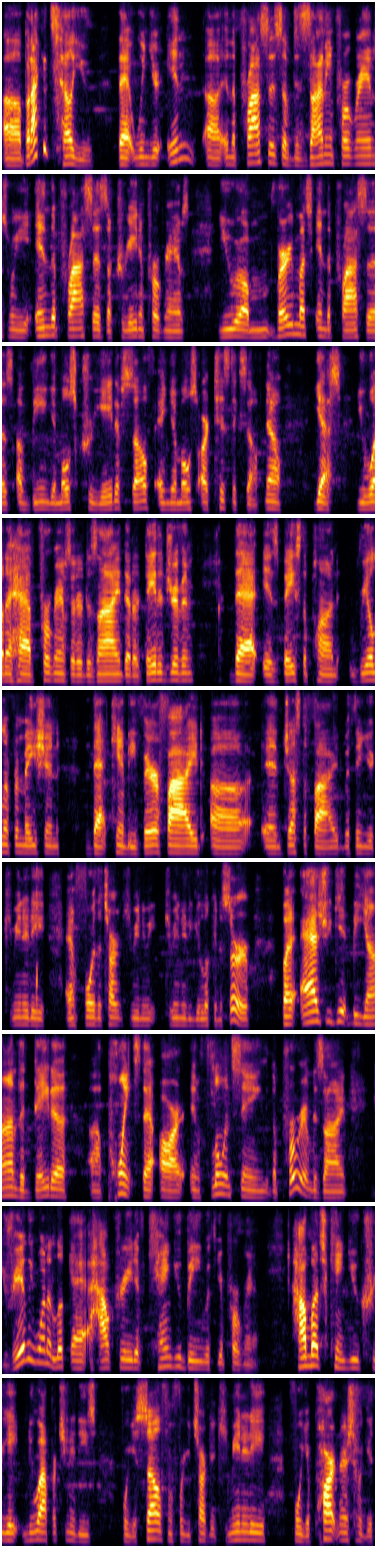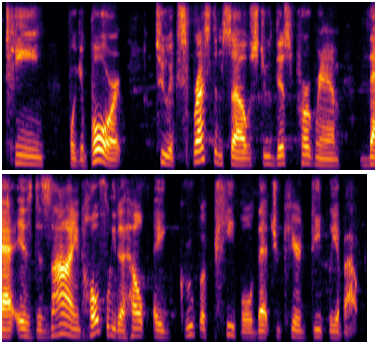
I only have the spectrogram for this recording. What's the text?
Uh, but I can tell you that when you're in uh, in the process of designing programs, when you're in the process of creating programs, you are very much in the process of being your most creative self and your most artistic self. Now, yes, you want to have programs that are designed that are data driven, that is based upon real information that can be verified uh, and justified within your community and for the target community community you're looking to serve. But as you get beyond the data uh, points that are influencing the program design, you really want to look at how creative can you be with your program. How much can you create new opportunities for yourself and for your target community, for your partners, for your team, for your board to express themselves through this program that is designed hopefully to help a group of people that you care deeply about.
